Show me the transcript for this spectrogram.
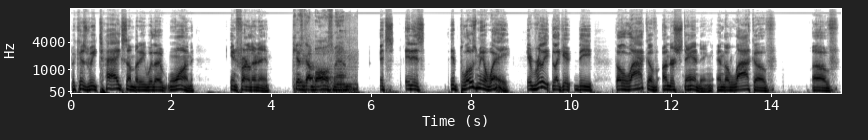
because we tag somebody with a one in front of their name. Kids got balls, man. It's it is it blows me away. It really like it, the the lack of understanding and the lack of of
